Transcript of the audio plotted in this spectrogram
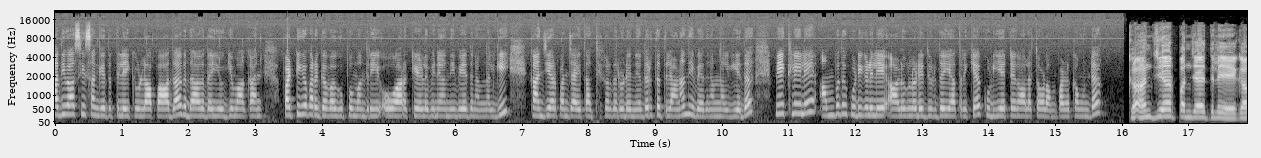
ആദിവാസി സങ്കേതത്തിലേക്കുള്ള പാത ഗതാഗത യോഗ്യമാക്കാൻ പട്ടികവർഗ വകുപ്പ് മന്ത്രി ഒ ആർ കേളുവിന് നിവേദനം നൽകി. കാഞ്ചിയാർ പഞ്ചായത്ത് അധികൃതരുടെ നേതൃത്വത്തിലാണ് നിവേദനം നൽകിയത്. മേഖലയിലെ അമ്പത് കുടികളിലെ ആളുകളുടെ ദുരിതയാത്രയ്ക്ക് കുടിയേറ്റ കാലത്തോളം പഴക്കമുണ്ട്. കാഞ്ചിയാർ പഞ്ചായത്തിലെ ഏക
